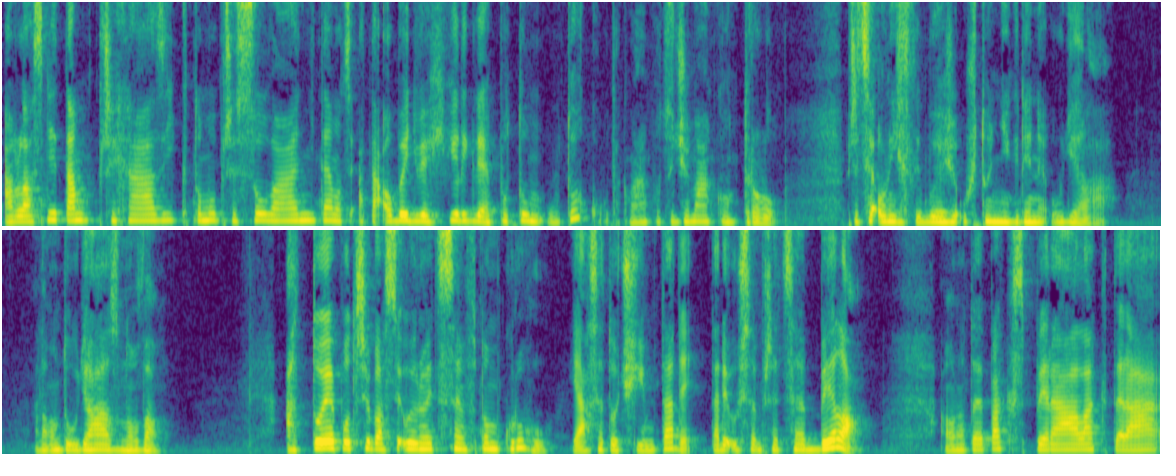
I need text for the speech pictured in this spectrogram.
A vlastně tam přichází k tomu přesouvání té moci. A ta oběť ve chvíli, kde je po tom útoku, tak má pocit, že má kontrolu. Přece on jí slibuje, že už to nikdy neudělá. Ale on to udělá znova. A to je potřeba si uvědomit, jsem v tom kruhu. Já se točím tady. Tady už jsem přece byla. A ono to je pak spirála, která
